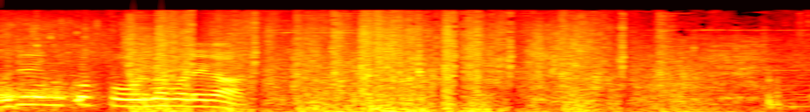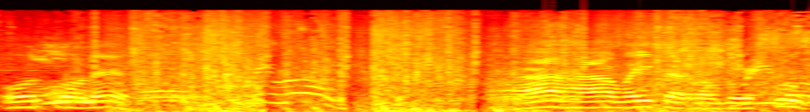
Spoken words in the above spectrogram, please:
मुझे इनको फोड़ना पड़ेगा। और कौन है? हाँ हाँ वही कर रहा हूँ बेवकूफ़।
